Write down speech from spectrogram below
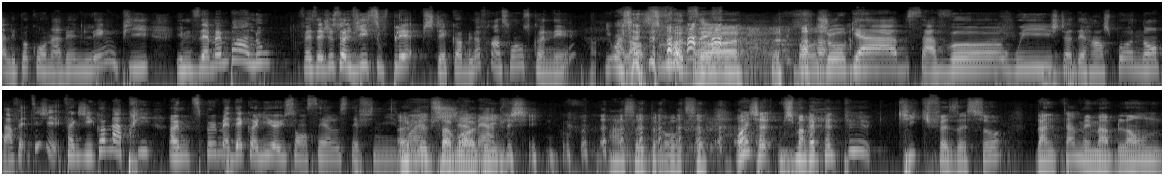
à l'époque où on avait une ligne, puis il me disait même pas allô. Faisait juste Olivier, s'il vous plaît. Puis j'étais comme, là, François, on se connaît. Ouais, Alors, c'est tu ça. vas dire, Ah, bonjour Gab, ça va? Oui, je te dérange pas? Non, parfait. Tu sais, j'ai- fait que j'ai comme appris un petit peu, mais dès qu'Oli a eu son sel, c'était fini. Un Ouais, peu de chez nous. Ah, c'est drôle, ça. Ouais, je, je me rappelle plus qui qui faisait ça dans le temps, mais ma blonde,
